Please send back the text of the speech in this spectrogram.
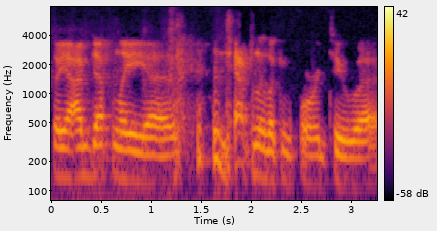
so yeah, I'm definitely uh, definitely looking forward to uh,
